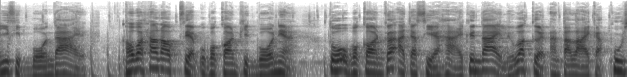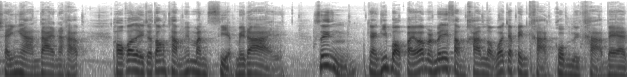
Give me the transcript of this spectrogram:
220 โวลต์ได้ เพราะว่าถ้าเราเสียบอุปกรณ์ผิดโวลต์เนี่ยตัวอุปกรณ์ก็อาจจะเสียหายขึ้นได้ หรือว่าเกิดอันตรายกับผู้ใช้งานได้นะครับเขาก็เลยจะต้องทำให้มันเสียบไม่ได้ ซึ่งอย่างที่บอกไปว่ามันไม่ได้สำคัญหรอกว่าจะเป็นขากลมหรือขาแบน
